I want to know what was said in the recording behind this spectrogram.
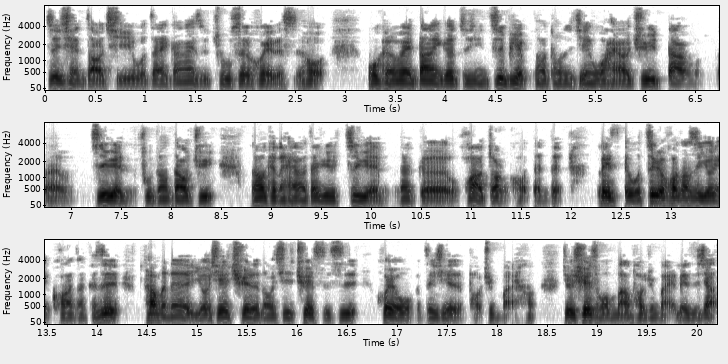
之前早期我在刚开始出社会的时候，我可能会当一个执行制片，然后同时间我还要去当呃支援服装道具。然后可能还要再去支援那个化妆哦等等，类似我支援化妆是有点夸张，可是他们的有些缺的东西确实是会有我们这些人跑去买哈，就缺什么马上跑去买，类似这样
